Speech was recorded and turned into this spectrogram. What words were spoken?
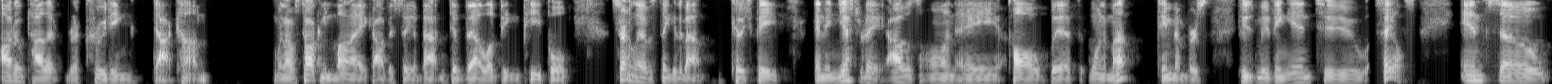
autopilotrecruiting.com when I was talking to Mike, obviously about developing people, certainly I was thinking about Coach P. And then yesterday I was on a call with one of my team members who's moving into sales. And so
